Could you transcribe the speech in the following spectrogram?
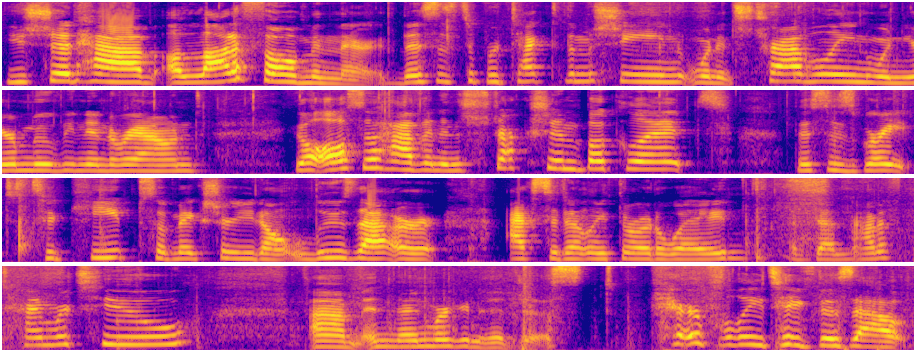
you should have a lot of foam in there. This is to protect the machine when it's traveling, when you're moving it around. You'll also have an instruction booklet. This is great to keep, so make sure you don't lose that or accidentally throw it away. I've done that a time or two. Um, and then we're gonna just carefully take this out.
